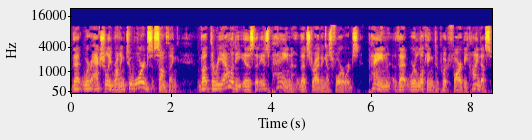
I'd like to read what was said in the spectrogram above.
that we're actually running towards something. But the reality is that it's pain that's driving us forwards, pain that we're looking to put far behind us.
